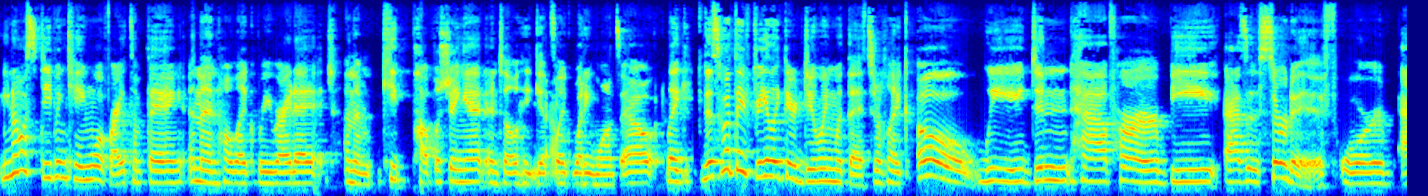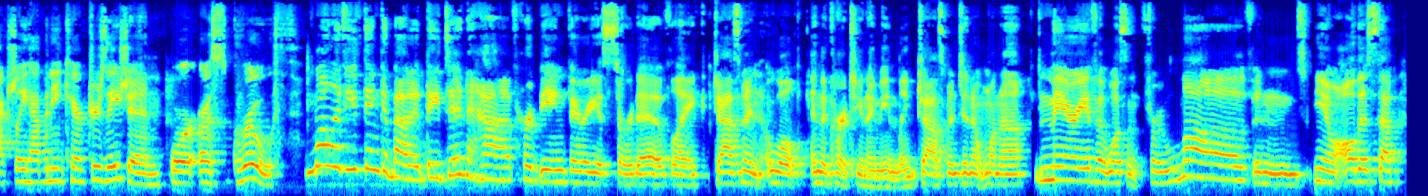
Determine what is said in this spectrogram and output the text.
you know how Stephen King will write something and then he'll like rewrite it and then keep publishing it until he gets Yeah. like what he wants out. Like this is what they feel like they're doing with this. They're like, oh, we didn't have her be as assertive or actually have any characterization or us growth. Well, if you think about it, they did have her being very assertive. Like Jasmine, well, in the cartoon, I mean, like Jasmine didn't want to marry if it wasn't for love and, you know, all this stuff.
